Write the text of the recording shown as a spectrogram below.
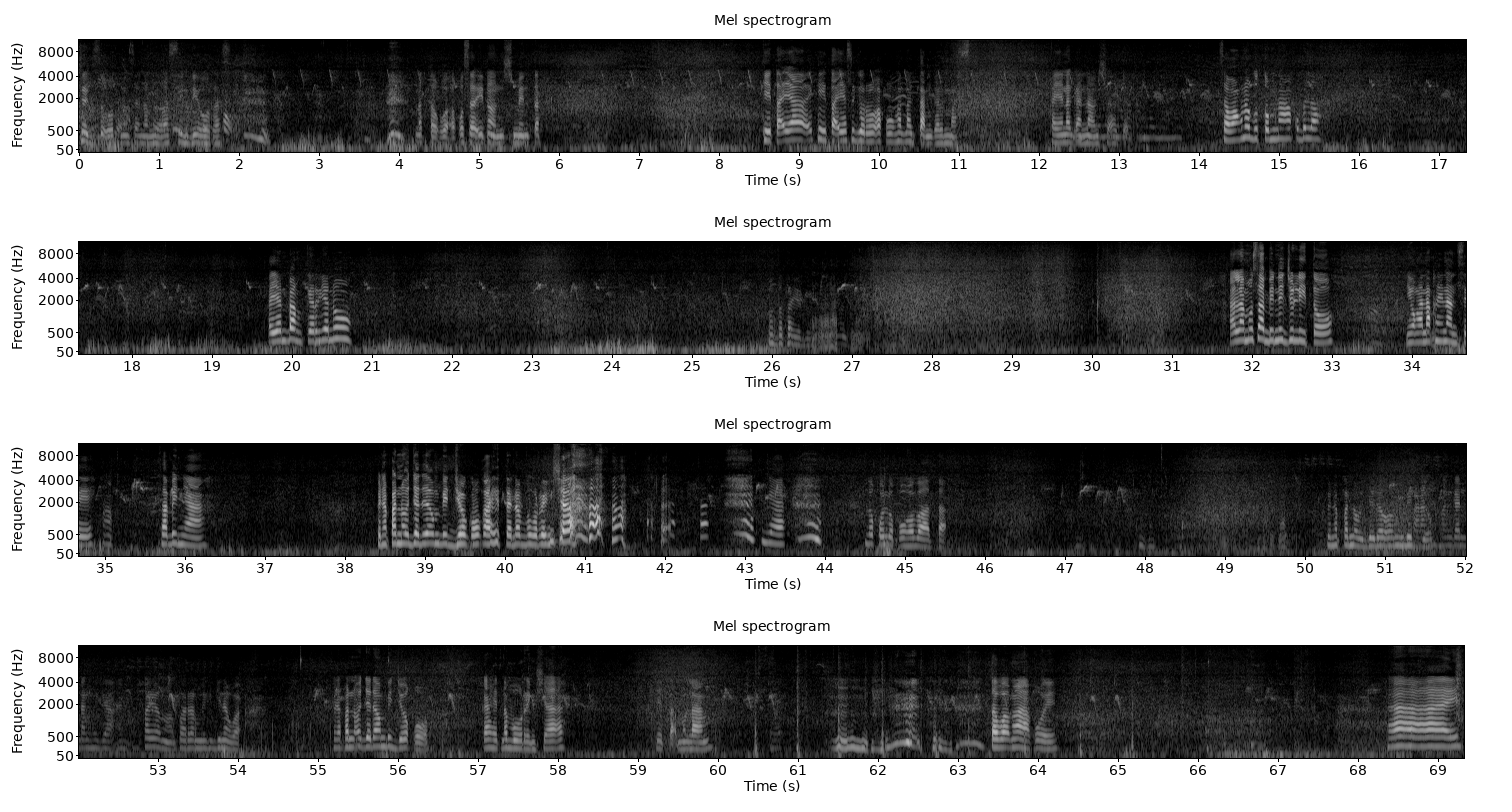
Nagsuot na sa ng mas, hindi oras. Natawa ako sa announcement. Ah. Kita ya, kita ya siguro ako nga nagtanggal mas. Kaya nag-announce agad. Sawa ko na, gutom na ako bala. Ayan bangker yan o. Punta tayo doon. Alam mo, sabi ni Julito, yung anak ni Nancy, sabi niya, pinapanood niya ang video ko kahit na naboring siya. Nga, Loko-loko nga bata. Pinapanood niya daw ang video. Parang ang gandang higaan. Kaya nga, parang ginawa. Pinapanood niya daw ang video ko. Kahit na boring siya. Kita mo lang. Tawa nga ako eh. Hi!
